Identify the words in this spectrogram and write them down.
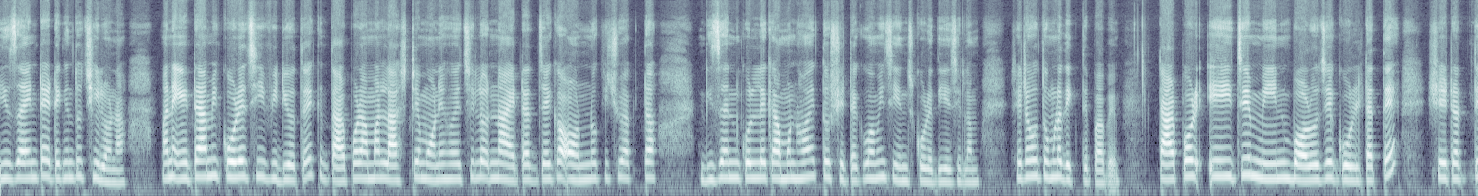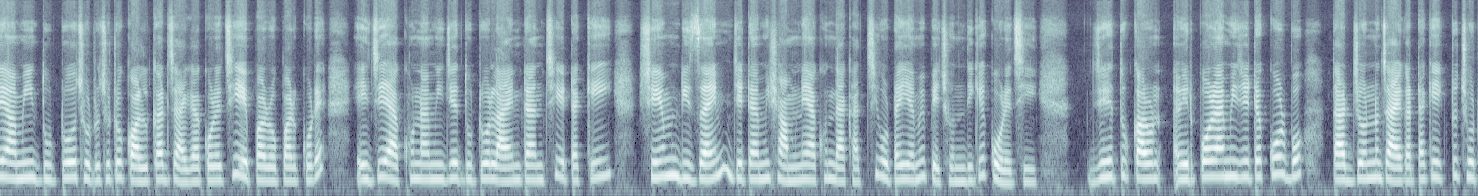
ডিজাইনটা এটা কিন্তু ছিল না। মানে এটা আমি করেছি ভিডিওতে, তারপর আমার লাস্টে মনে হয়েছিল, না এটার জায়গা অন্য কিছু একটা ডিজাইন করলে কেমন হয়, তো সেটাকেও আমি চেঞ্জ করে দিয়েছিলাম। সেটাও তোমরা দেখতে পাবে। তারপর এই যে মেন বড় যে গোলটাতে, সেটাতে আমি দুটো ছোট ছোট কলকার জায়গা করেছি, এপার ওপার করে। এই যে এখন আমি যে দুটো লাইন টানছি এটাকেই সেম ডিজাইন যেটা আমি সামনে এখন দেখাচ্ছি ওটাই আমি পেছন দিকে করেছি। যেহেতু কারণ এরপর আমি যেটা করব, তার জন্য জায়গাটাকে একটু ছোট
